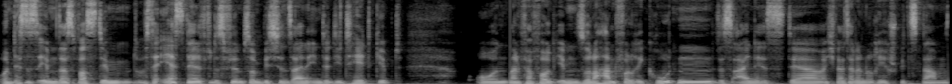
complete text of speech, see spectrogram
Und das ist eben das, was dem, was der ersten Hälfte des Films so ein bisschen seine Identität gibt. Und man verfolgt eben so eine Handvoll Rekruten. Das eine ist der, ich weiß ja noch ihre Spitznamen.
